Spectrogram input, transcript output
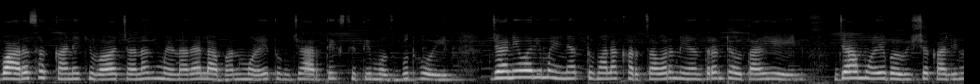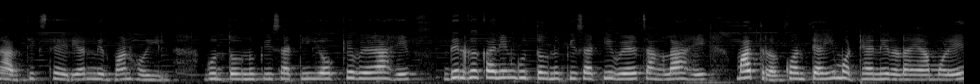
वारस हक्काने किंवा अचानक मिळणाऱ्या लाभांमुळे तुमची आर्थिक स्थिती मजबूत होईल. जानेवारी महिन्यात तुम्हाला खर्चावर नियंत्रण ठेवता येईल ज्यामुळे भविष्यकालीन आर्थिक स्थैर्य निर्माण होईल. गुंतवणुकीसाठी योग्य वेळ आहे. दीर्घकालीन गुंतवणुकीसाठी वेळ चांगला आहे. मात्र कोणत्याही मोठ्या निर्णयामुळे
